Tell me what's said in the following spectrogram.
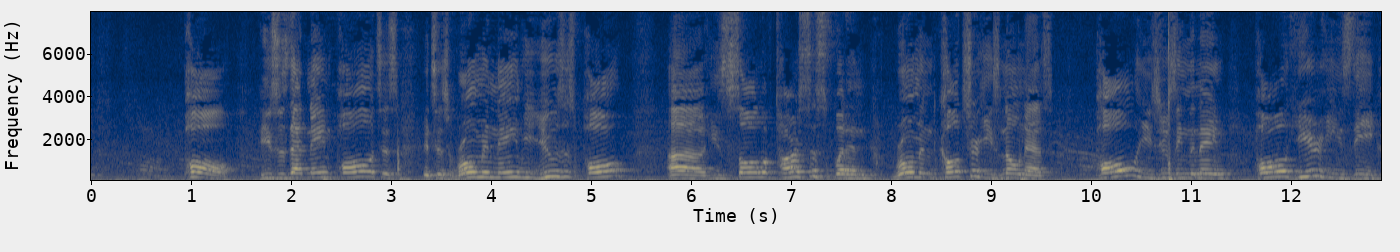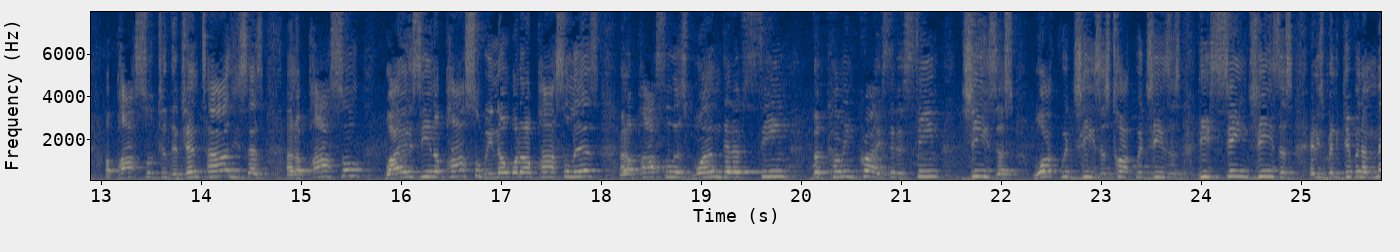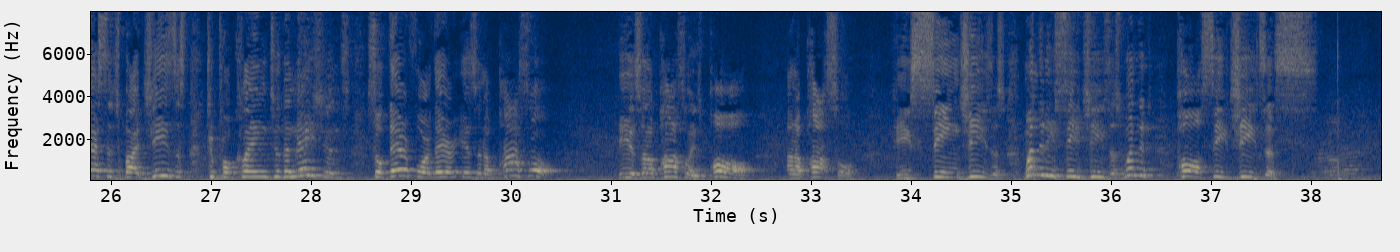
Paul. He uses that name, Paul. It's his, it's his Roman name. He uses Paul. Uh, he's Saul of Tarsus, but in Roman culture, he's known as Paul. He's using the name Paul here, he's the apostle to the Gentiles. He says, an apostle. Why is he an apostle? We know what an apostle is. An apostle is one that has seen the coming Christ, that has seen Jesus, walk with Jesus, talk with Jesus. He's seen Jesus, and he's been given a message by Jesus to proclaim to the nations. So therefore, there is an apostle. He is an apostle. He's Paul, an apostle. He's seen Jesus. When did he see Jesus? When did Paul see Jesus?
